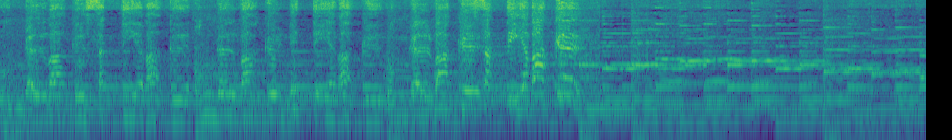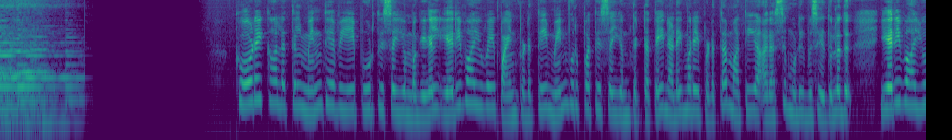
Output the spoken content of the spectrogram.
உங்கள் வாக்கு சத்திய வாக்கு உங்கள் வாக்கு நித்திய வாக்கு உங்கள் வாக்கு சத்திய வாக்கு. கோடை காலத்தில் மின் தேவையை பூர்த்தி செய்யும் வகையில் எரிவாயுவை பயன்படுத்தி மின் உற்பத்தி செய்யும் திட்டத்தை நடைமுறைப்படுத்த மத்திய அரசு முடிவு செய்துள்ளது. எரிவாயு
